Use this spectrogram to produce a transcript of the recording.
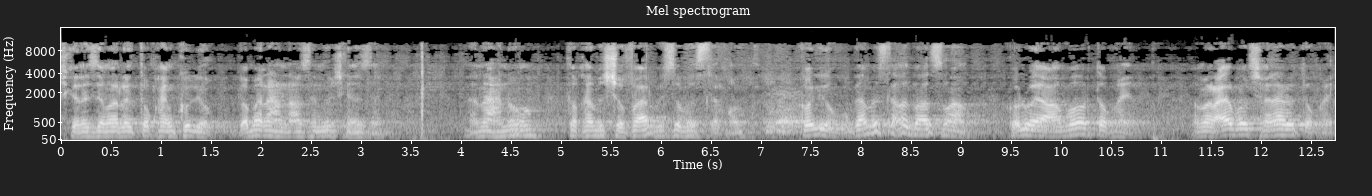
אשכנזים הרי תוקעים כל יום, גם אנחנו נעשינו אשכנזים. אנחנו תוקעים בשופר בסוף הסליחות, כל יום, גם בסליחות בעצמם, כל הוא יעבור תוקעים. אמר ערב ראש שנה לא תוקעים.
